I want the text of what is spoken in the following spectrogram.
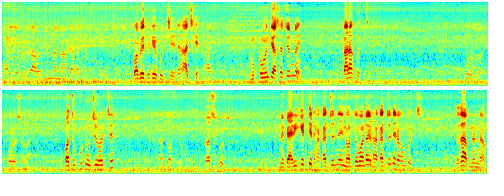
ব্যারিকেড আবর্জনা না দেখাচ্ছে। কবে থেকে করছে এটা? আজকে? আজ। মুখ্যমন্ত্রী আসার জন্যই? কারা করছে? পৌরসভা। কত ফুট উঁচু হচ্ছে? আর দশ ফুট। দশ ফুট। মানে ব্যারিকেড দিয়ে ঢাকার জন্য এই নর্দমাটা ঢাকার জন্য এরকম করছে। দাদা আপনার নাম?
